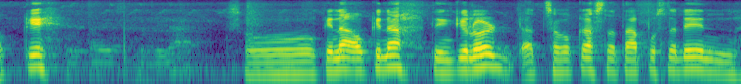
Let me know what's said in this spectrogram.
Okay. So, okay na, okay na. Thank you Lord. At sa wakas natapos na din.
